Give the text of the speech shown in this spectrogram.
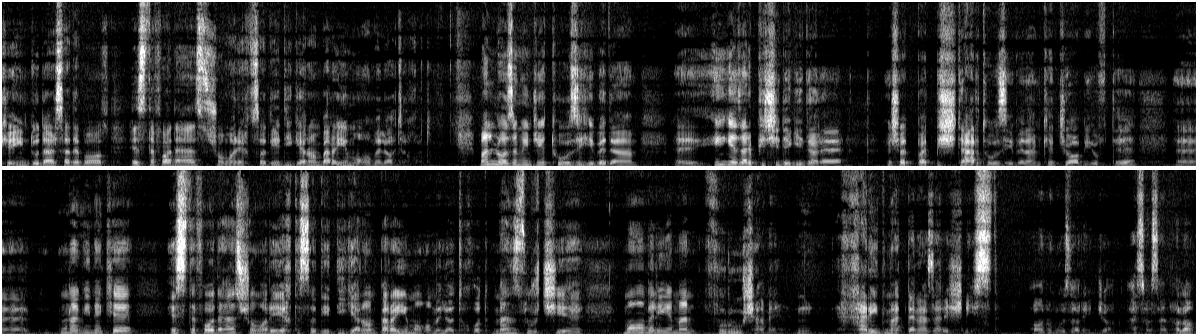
که این دو درصد باز استفاده از شماره اقتصادی دیگران برای معاملات خود. من لازم اینجا یه توضیحی بدم. این یه ذره پیچیدگی داره. شاید باید بیشتر توضیح بدم که جا بیفته. اونم اینه که استفاده از شماره اقتصادی دیگران برای معاملات خود. منظور چیه؟ معامله من فروشمه. خرید مد نظرش نیست. قانونگذار اینجا اساسا. حالا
